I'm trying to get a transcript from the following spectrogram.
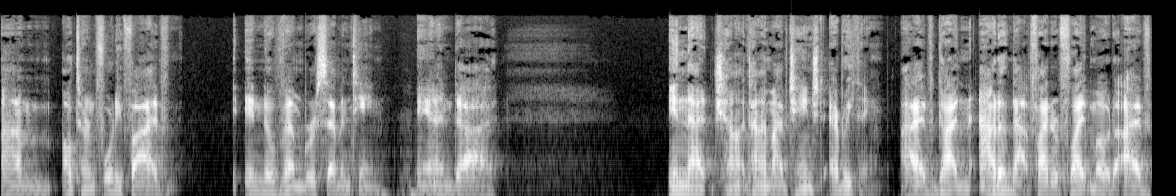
Um, I'll turn 45 in November 17. And uh, in that ch- time, I've changed everything. I've gotten out of that fight or flight mode. I've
